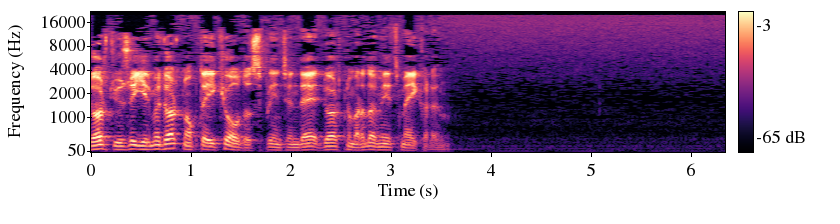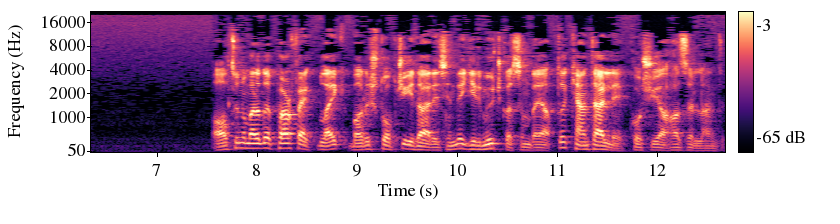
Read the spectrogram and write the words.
400'ü 24.2 oldu sprintinde 4 numaralı Mythmaker'ın. 6 numarada Perfect Blake Barış Topçu idaresinde 23 Kasım'da yaptığı Kenter'le koşuya hazırlandı.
